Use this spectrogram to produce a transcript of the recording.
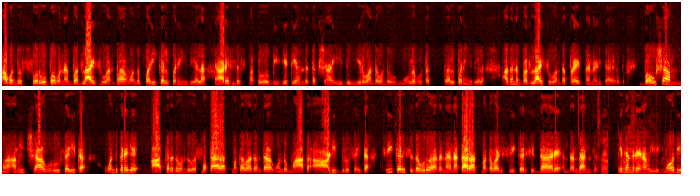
ಆ ಒಂದು ಸ್ವರೂಪವನ್ನ ಬದಲಾಯಿಸುವಂತಹ ಒಂದು ಪರಿಕಲ್ಪನೆ ಇದೆಯಲ್ಲ? ಆರ್ ಎಸ್ ಎಸ್ ಮತ್ತು ಬಿಜೆಪಿ ಅಂದ ತಕ್ಷಣ ಇದು ಇರುವಂತ ಒಂದು ಮೂಲಭೂತ ಕಲ್ಪನೆ ಇದೆಯಲ್ಲ? ಅದನ್ನ ಬದಲಾಯಿಸುವಂತ ಪ್ರಯತ್ನ ನಡೀತಾ ಇರೋದು. ಬಹುಶಃ ಅಮಿತ್ ಶಾ ಅವರು ಸಹಿತ ಒಂದು ಕಡೆಗೆ ಆ ತರದ ಒಂದು ಸಕಾರಾತ್ಮಕವಾದಂತ ಒಂದು ಮಾತು ಆಡಿದ್ರು ಸಹಿತ ಸ್ವೀಕರಿಸಿದವರು ಅದನ್ನ ನಕಾರಾತ್ಮಕವಾಗಿ ಸ್ವೀಕರಿಸಿದ್ದಾರೆ ಅಂತಂದ ಅನ್ಸುತ್ತೆ. ಯಾಕಂದ್ರೆ ನಾವು ಇಲ್ಲಿ ಮೋದಿ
